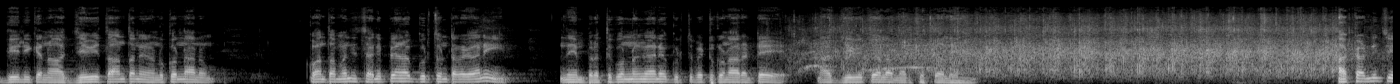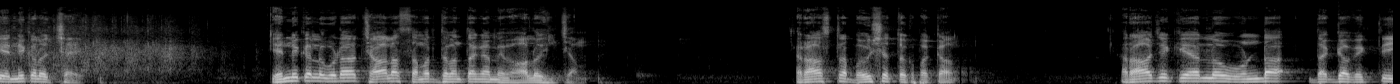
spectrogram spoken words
దీనికి నా జీవితాంతం నేను అనుకున్నాను. కొంతమంది చనిపోయినా గుర్తుంటారు కానీ నేను బ్రతుకున్నగానే గుర్తుపెట్టుకున్నారంటే నా జీవితంలో మర్చిపోలేను. అక్కడి నుంచి ఎన్నికలు వచ్చాయి. ఎన్నికల్లో కూడా చాలా సమర్థవంతంగా మేము ఆలోచించాం. రాష్ట్ర భవిష్యత్తు ఒక పక్క రాజకీయాల్లో ఉండదగ్గ వ్యక్తి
